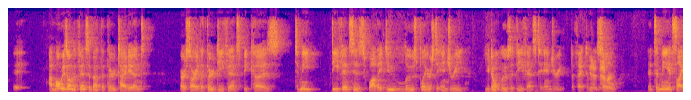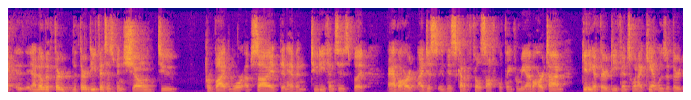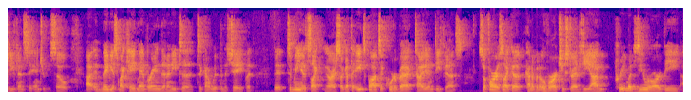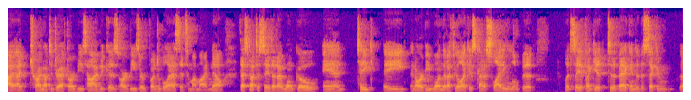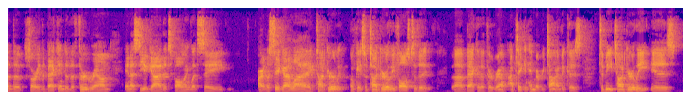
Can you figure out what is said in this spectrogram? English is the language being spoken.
I'm always on the fence about the third tight end, or sorry, the third defense, because to me, defenses, while they do lose players to injury, you don't lose a defense to injury effectively. Yeah, so to me, it's like I know the third the third defense has been shown to provide more upside than having two defenses, but I have a hard. I just this is kind of a philosophical thing for me. I have a hard time getting a third defense when I can't lose a third defense to injury. So uh, maybe it's my caveman brain that I need to to kind of whip into shape. But it, to me, it's like all right. So I got the eight spots at quarterback, tight end, defense. So far as like a kind of an overarching strategy, I'm pretty much zero RB. I, I try not to draft RBs high because RBs are fungible assets in my mind. Now, that's not to say that I won't go and take a an RB one that I feel like is kind of sliding a little bit. Let's say if I get to the back end of the second, uh, the sorry, the back end of the third round, and I see a guy that's falling. Let's say, all right, let's say a guy like Todd Gurley. Okay, so Todd Gurley falls to the uh, back of the third round. I'm taking him every time because to me, Todd Gurley is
